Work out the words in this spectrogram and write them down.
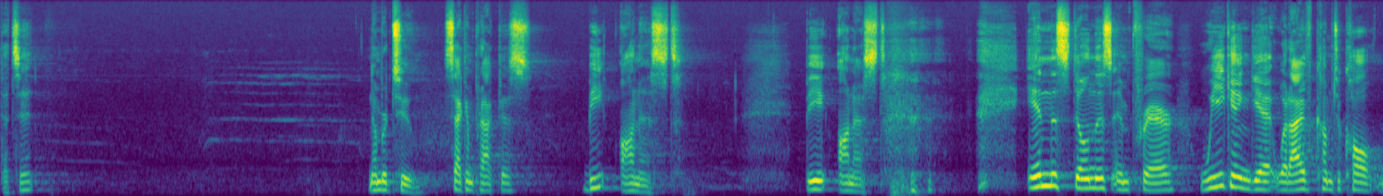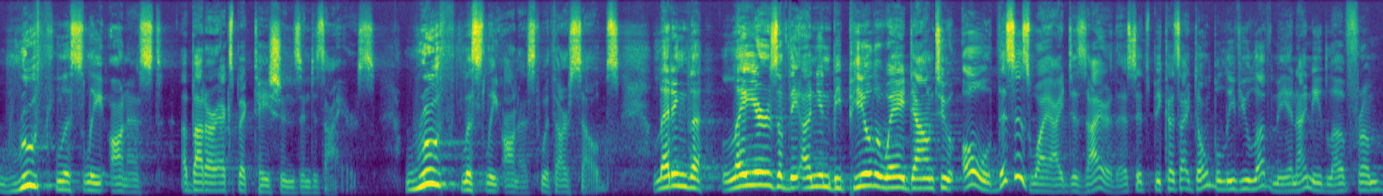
That's it. Number two, second practice be honest. Be honest. In the stillness and prayer, we can get what I've come to call ruthlessly honest about our expectations and desires. Ruthlessly honest with ourselves, letting the layers of the onion be peeled away down to, oh, this is why I desire this. It's because I don't believe you love me and I need love from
